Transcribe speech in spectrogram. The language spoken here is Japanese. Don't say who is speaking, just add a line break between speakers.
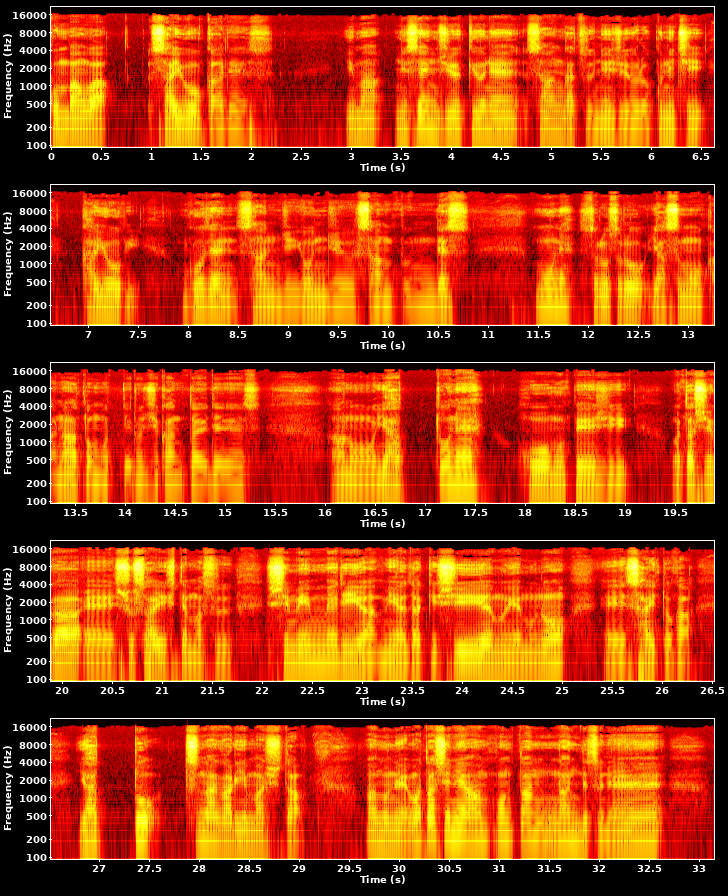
こんばんは、サイウォーカーです。今、2019年3月26日火曜日午前3時43分です。もうね、そろそろ休もうかなと思っている時間帯です。あの、やっとね、ホームページ、私が、えー、主催してます市民メディア宮崎 CMM の、えー、サイトがやっとつながりました。あのね、私ね、アンポンタンなんですね。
